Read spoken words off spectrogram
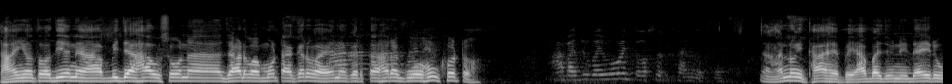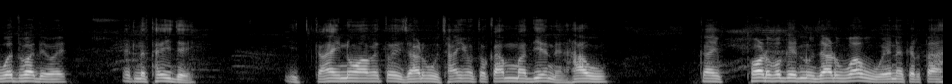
છાંયો તો દે ને આ બીજા હાવ સોના જાળવા મોટા કરવા એના કરતાં હરગવો હું ખોટો? આનોય થાય ભાઈ. આ બાજુની ડાયરું વધવા દેવાય એટલે થઈ જાય. એ કાંઈ ન આવે તોય ઝાડવું. છાંયો તો કામમાં દે ને હાવું. કાંઈ ફળ વગેરેનું ઝાડવું વાવવું એના કરતાં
